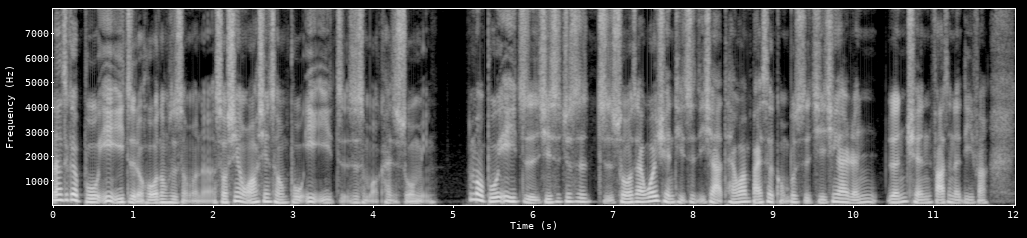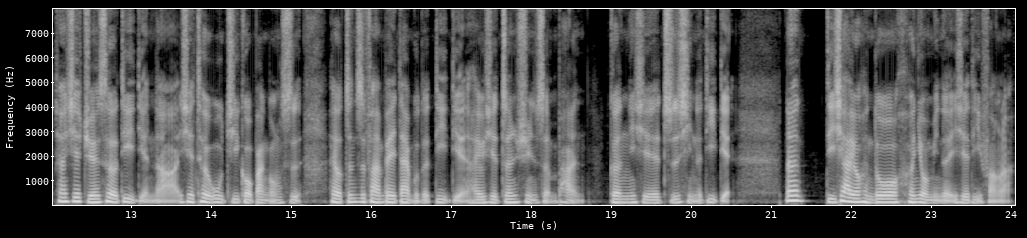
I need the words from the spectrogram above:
那这个不义遗址的活动是什么呢？首先，我要先从不义遗址是什么开始说明。那么，不义遗址其实就是指说，在威权体制底下，台湾白色恐怖时期侵害人人权发生的地方，像一些决策地点啊，一些特务机构办公室，还有政治犯被逮捕的地点，还有一些侦讯审判跟一些执行的地点。那底下有很多很有名的一些地方啦。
